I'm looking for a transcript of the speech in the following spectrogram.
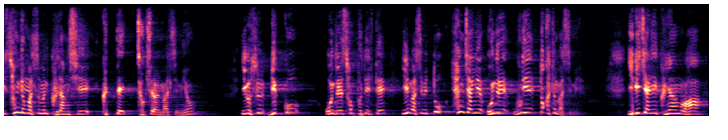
이 성경 말씀은 그 당시에 그때 적실한 말씀이요. 이것을 믿고 오늘에 선포될 때 이 말씀이 또 현장에 오늘의 우리의 똑같은 말씀이에요. 이 자리에 그냥 와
